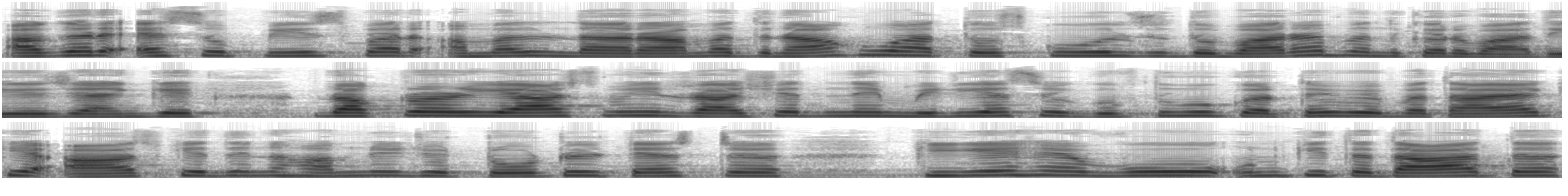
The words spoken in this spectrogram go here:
अगर एसओपीज पर अमल दरामद न हुआ तो स्कूल्स दोबारा बंद करवा दिए जाएँगे। डॉक्टर यासमीन राशिद ने मीडिया से गुफ्तु करते हुए बताया कि आज के दिन हमने जो टोटल टेस्ट किए हैं, वो उनकी तादाद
